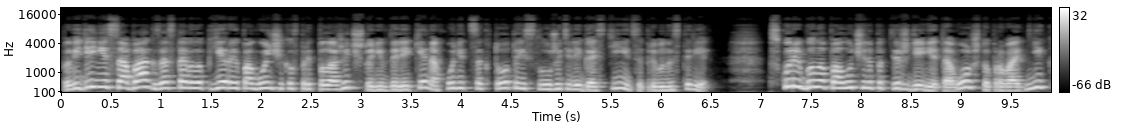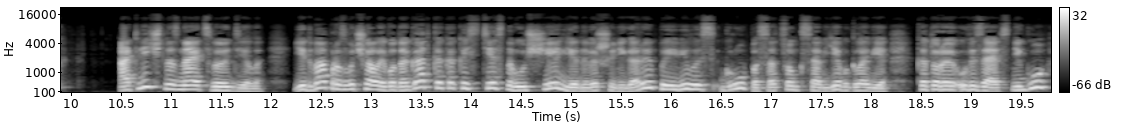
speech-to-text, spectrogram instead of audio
Поведение собак заставило Пьера и погонщиков предположить, что невдалеке находится кто-то из служителей гостиницы при монастыре. Вскоре было получено подтверждение того, что проводник отлично знает свое дело. Едва прозвучала его догадка, как из тесного ущелья на вершине горы появилась группа с отцом Ксавье во главе, которая, увязая в снегу,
